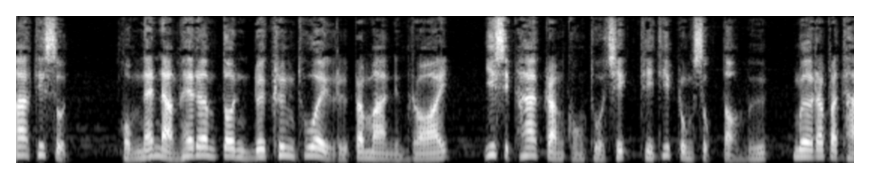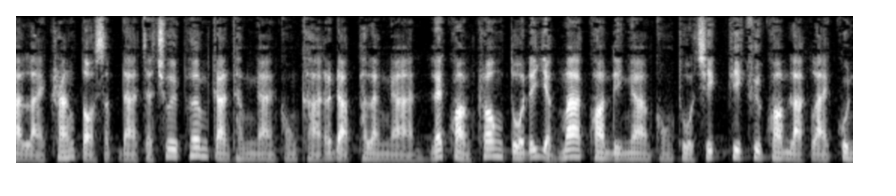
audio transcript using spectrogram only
มากที่สุด ผมแนะนำให้เริ่มต้นด้วยครึ่งถ้วยหรือประมาณ 25 กรัมของถั่วชิกพีที่ปรุงสุกต่อมื้อ เมื่อรับประทานหลายครั้งต่อสัปดาห์จะช่วยเพิ่มการทำงานของขาระดับพลังงาน และความคล่องตัวได้อย่างมากความดีงามของถั่วชิกพีคือความหลากหลายคุณ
